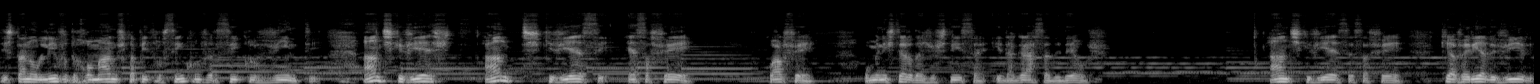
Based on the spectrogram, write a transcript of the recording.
Está no livro de Romanos, capítulo 5, no versículo 20. Antes que viesse, antes que viesse essa fé, qual fé? O ministério da justiça e da graça de Deus, antes que viesse essa fé, que haveria de vir,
